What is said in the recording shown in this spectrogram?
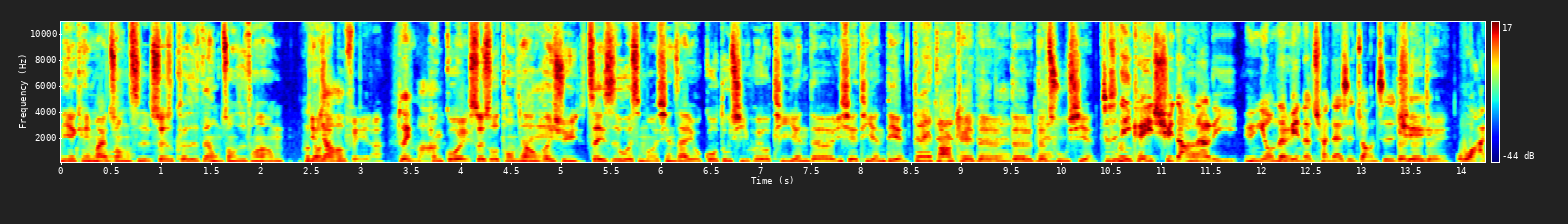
你也可以买装置，所以说，可是这种装饰通常要价不菲啦，对吗？很贵，所以说通常会去，这也是为什么现在有过渡期会有体验的一些体验店，对对，arcade 的的的出现，就是你可以去到那里运用那边的穿戴式装置去玩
